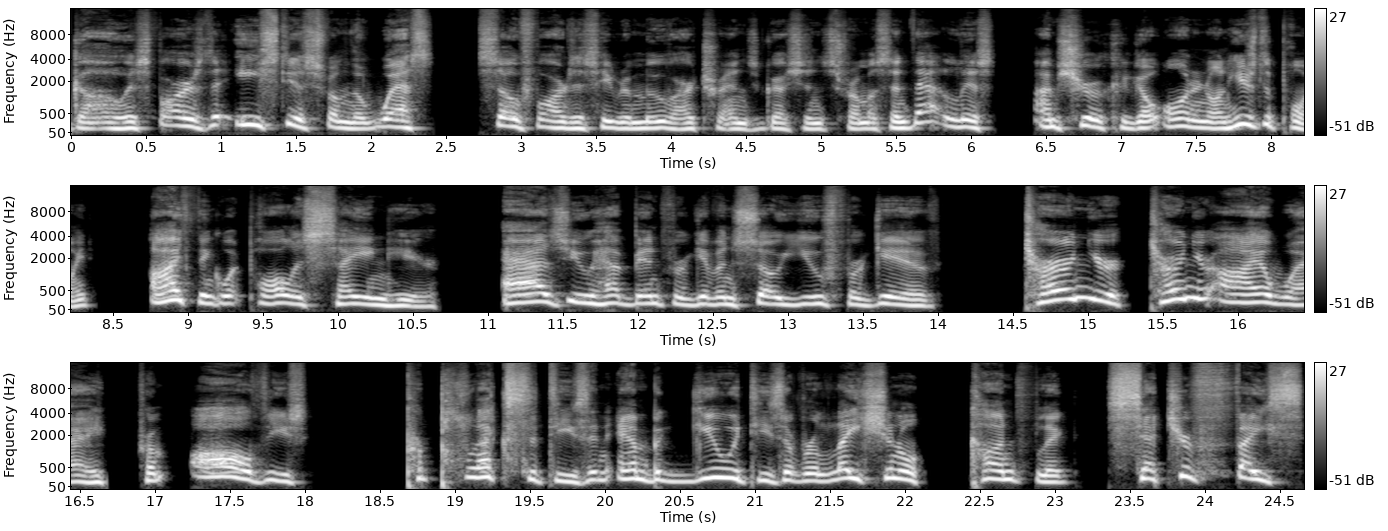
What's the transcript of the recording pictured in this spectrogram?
go. As far as the east is from the west, so far does he remove our transgressions from us. And that list I'm sure could go on and on. Here's the point. I think what Paul is saying here, as you have been forgiven, so you forgive. Turn your, turn your eye away from all these perplexities and ambiguities of relational conflict. Set your face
